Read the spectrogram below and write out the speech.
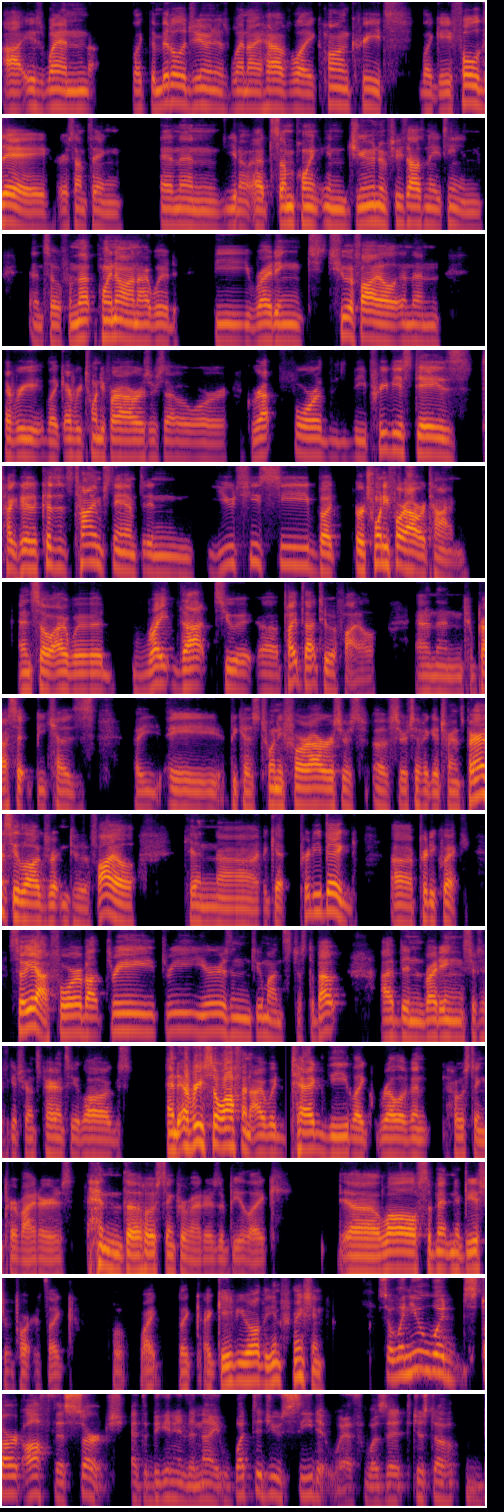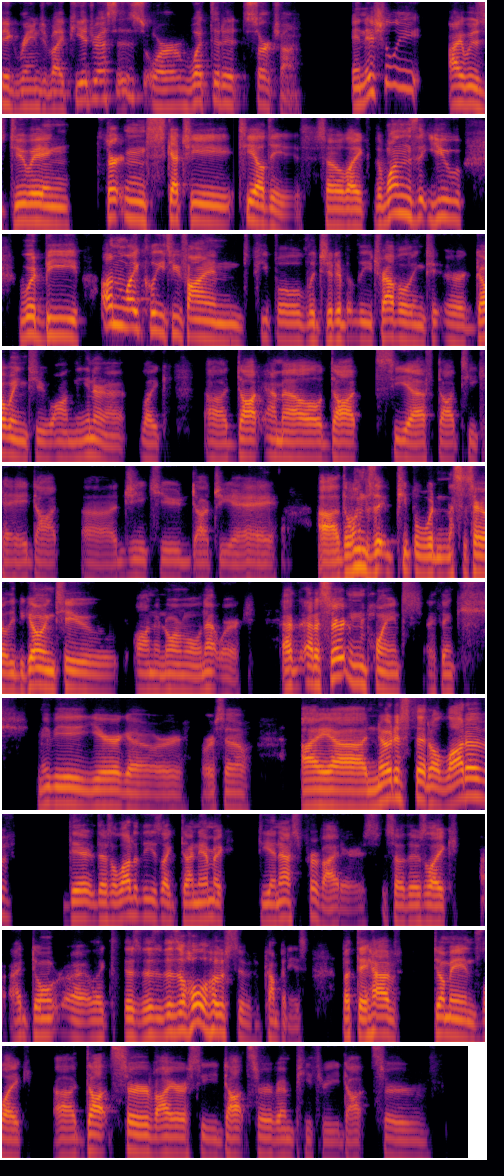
uh, is when like the middle of June is when I have like concrete, like a full day or something. And then, you know, at some point in June of 2018. And so from that point on, I would be writing t- to a file and then every like every 24 hours or so or grep for the, the previous days because it's time stamped in UTC but or 24 hour time and so I would write that to uh, pipe that to a file and then compress it because a, a because 24 hours of certificate transparency logs written to a file can uh, get pretty big uh, pretty quick. So yeah, for about three three years and two months, just about, I've been writing certificate transparency logs. And every so often, I would tag the like relevant hosting providers, and the hosting providers would be like, uh, "Lol, submit an abuse report." It's like, well, why? Like, I gave you all the information. So when you would start off this search at the beginning of the night, what did you seed it with? Was it just a big range of IP addresses or what did it search on? Initially, I was doing certain sketchy TLDs. So like the ones that you would be unlikely to find people legitimately traveling to or going to on the internet, like uh, .ml, .cf, .tk, .gq, .ga uh, the ones that people wouldn't necessarily be going to on a normal network. At, at a certain point, I think maybe a year ago or or so, I uh, noticed that a lot of there there's a lot of these like dynamic DNS providers. So there's like I don't uh, like there's, there's there's a whole host of companies, but they have domains like uh, dot serve IRC, dot serve MP3, dot serve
